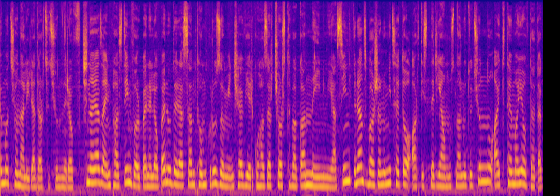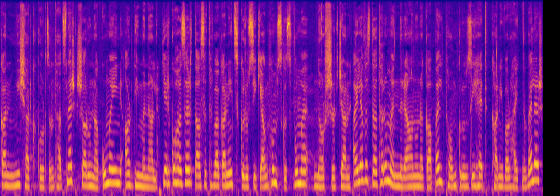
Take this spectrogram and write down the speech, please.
էմոցիոնալ իրադարձություններով։ Չնայած այն փաստին, որ Պենելոպեն ու դերասան Թոմ Կրուզը մինչև 2004 թվականն էին միասին, նրանց բաժանումից հետո արտիստների ամուսնալուծությունն ու այդ թեմայով դատական մի շարք գործընթացներ շարունակում էին արդի մնալ։ 2010 թվականից Կրուսի կյանքում սկսվում է նոր շրջան։ Այլևս դադարում են նրա անունը կապել Թոմ Կրուզի հետ, քանի որ հայտնվել էր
